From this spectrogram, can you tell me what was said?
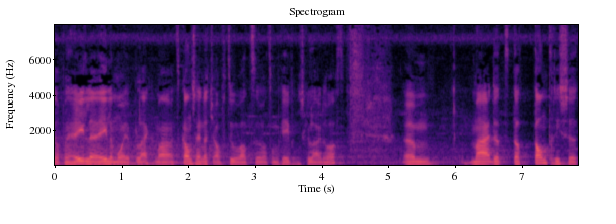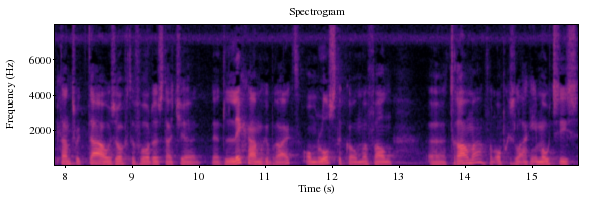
Op een hele, hele mooie plek. Maar het kan zijn dat je af en toe wat, eh, wat omgevingsgeluiden hoort. Ehm, maar dat, dat tantrische tantric Tao zorgt ervoor dus dat je het lichaam gebruikt om los te komen van eh, trauma, van opgeslagen emoties,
